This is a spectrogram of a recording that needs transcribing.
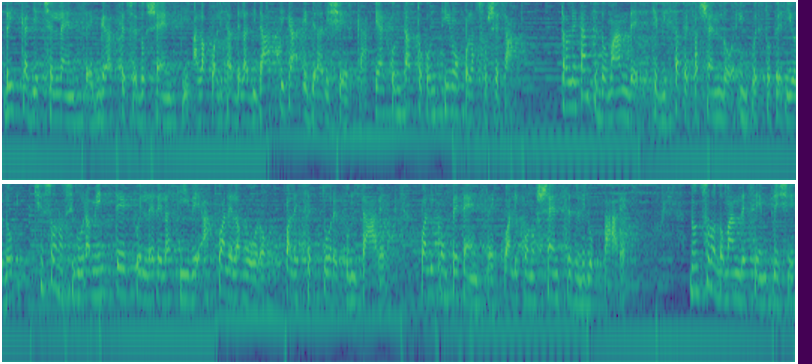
ricca di eccellenze grazie ai suoi docenti, alla qualità della didattica e della ricerca e al contatto continuo con la società. Tra le tante domande che vi state facendo in questo periodo ci sono sicuramente quelle relative a quale lavoro, quale settore puntare, quali competenze, quali conoscenze sviluppare. Non sono domande semplici,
